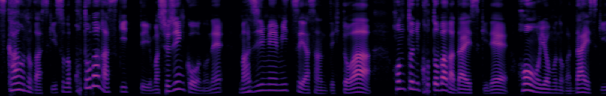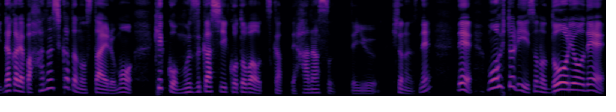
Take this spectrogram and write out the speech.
使うのが好き。その言葉が好きっていう、まあ、主人公のね真面目光也さんって人は本当に言葉が大好きで本を読むのが大好き。だからやっぱ話し方のスタイルも結構難しい言葉を使って話すっていう人なんですね。でもう一人その同僚で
